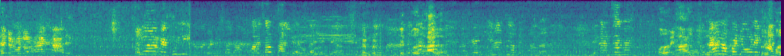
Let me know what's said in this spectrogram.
ให้เป็นคนโดนให้ขาดเลยเพราะว่าเป็นผู้หญิงคอยชอบตาเหลืองใส่อย่างเดียวเป็นเปิดท้ายแล้วไม่น่าเชื่อเป็นเสือนะไม่น่าเชื่อนะเปิดท้ายแม่เราไปดูเลยค่ะเราไม่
